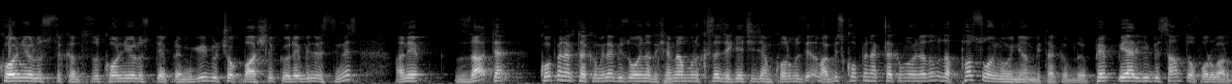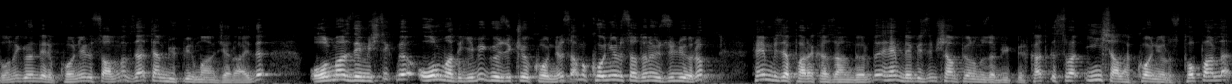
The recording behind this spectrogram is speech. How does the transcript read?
Cornelius sıkıntısı, Cornelius depremi gibi birçok başlık görebilirsiniz. Hani zaten Kopenhag takımıyla biz oynadık. Hemen bunu kısaca geçeceğim konumuz değil ama biz Kopenhag takımıyla oynadığımızda pas oyunu oynayan bir takımdı. Pep Biel gibi bir santrofor vardı. Onu gönderip Cornelius almak zaten büyük bir maceraydı. Olmaz demiştik ve olmadı gibi gözüküyor Cornelius ama Cornelius adına üzülüyorum. Hem bize para kazandırdı hem de bizim şampiyonumuza büyük bir katkısı var. İnşallah Cornelius toparlar.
